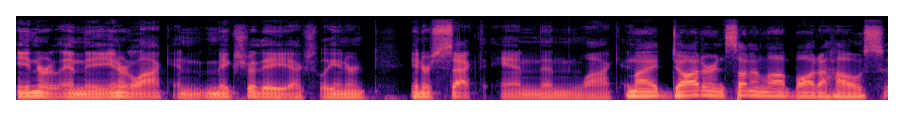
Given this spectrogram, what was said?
inter and they interlock and make sure they actually inter, intersect and then lock it. My daughter and son in law bought a house,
